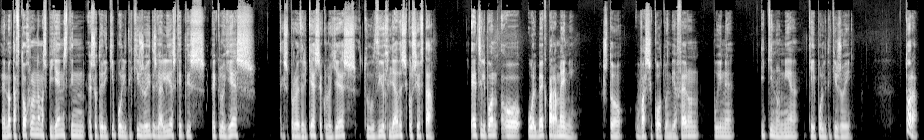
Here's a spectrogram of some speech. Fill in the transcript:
ενώ ταυτόχρονα μας πηγαίνει στην εσωτερική πολιτική ζωή της Γαλλίας και τις εκλογές, τις προεδρικές εκλογές του 2027. Έτσι λοιπόν ο Ουελμπέκ παραμένει στο βασικό του ενδιαφέρον που είναι η κοινωνία και η πολιτική ζωή. Τώρα,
